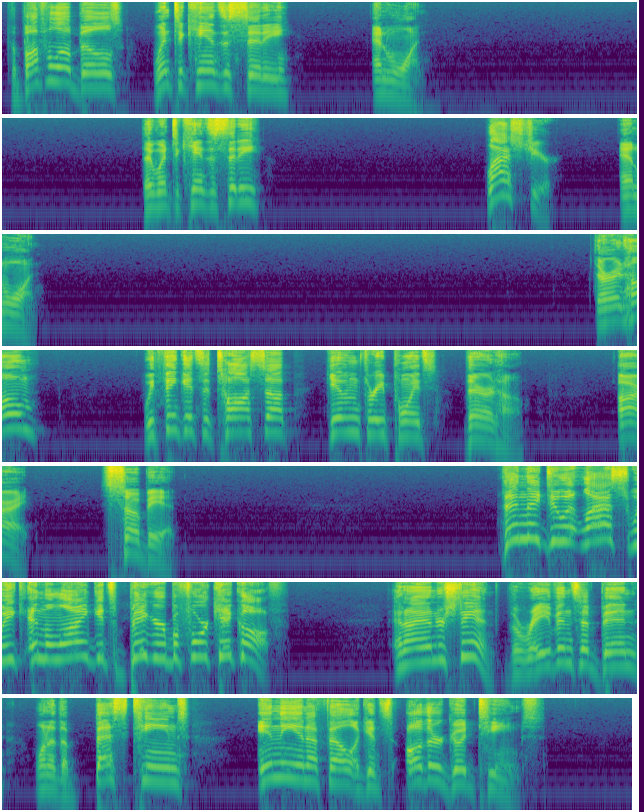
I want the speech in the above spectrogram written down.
The Buffalo Bills went to Kansas City and won. They went to Kansas City last year and won. They're at home. We think it's a toss up. Give them three points. They're at home. All right. So be it. Then they do it last week, and the line gets bigger before kickoff. And I understand the Ravens have been one of the best teams in the NFL against other good teams.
